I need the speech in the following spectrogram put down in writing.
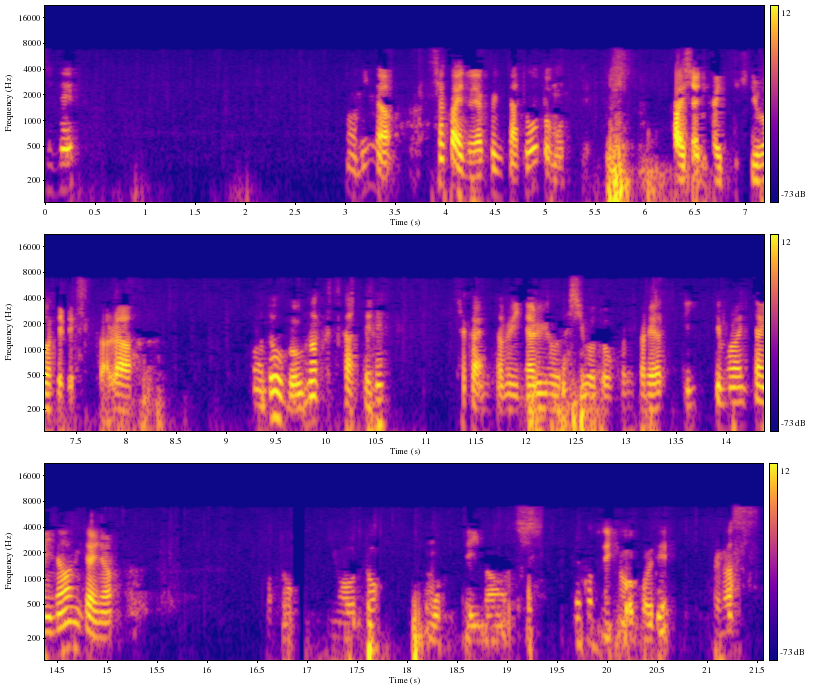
じで、まあみんな社会の役に立とうと思って会社に入ってきてるわけですから、この道具をうまく使ってね、社会のためになるような仕事をこれからやっていってもらいたいな、みたいなことを言おうといます。ということで今日はこれで終わります。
